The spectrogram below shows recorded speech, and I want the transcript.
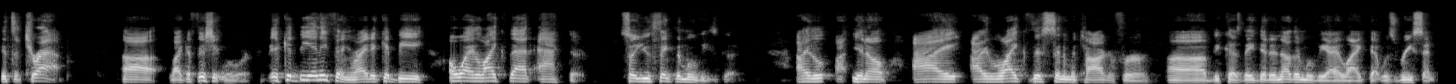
it's a trap, uh, like a fishing lure. It could be anything, right? It could be, oh, I like that actor, so you think the movie's good. I, you know, I I like this cinematographer uh, because they did another movie I like that was recent.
